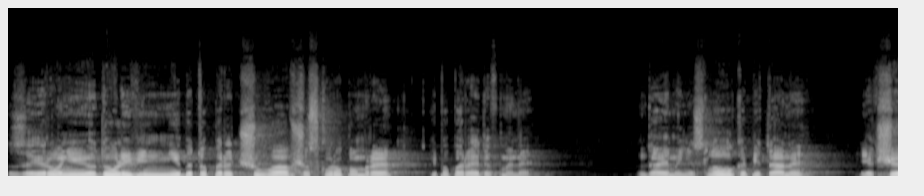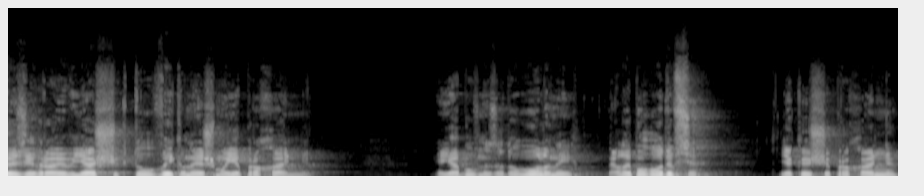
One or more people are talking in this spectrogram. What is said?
За іронією долі він нібито передчував, що скоро помре, і попередив мене. Дай мені слово, капітане, якщо я зіграю в ящик, то виконаєш моє прохання. Я був незадоволений, але погодився. Яке ще прохання?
